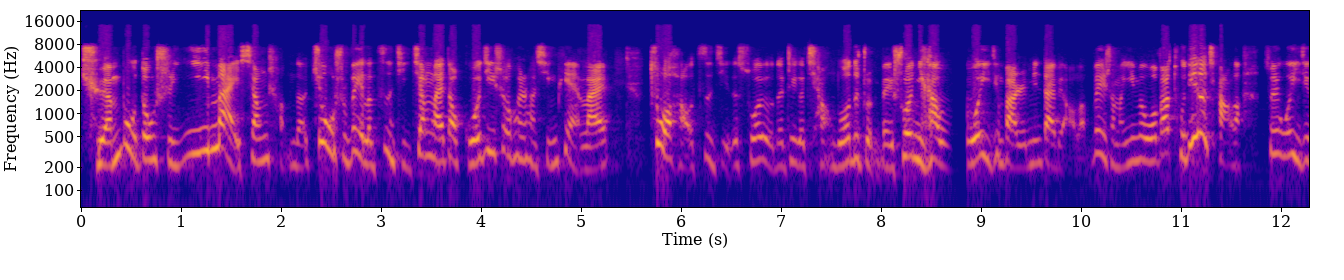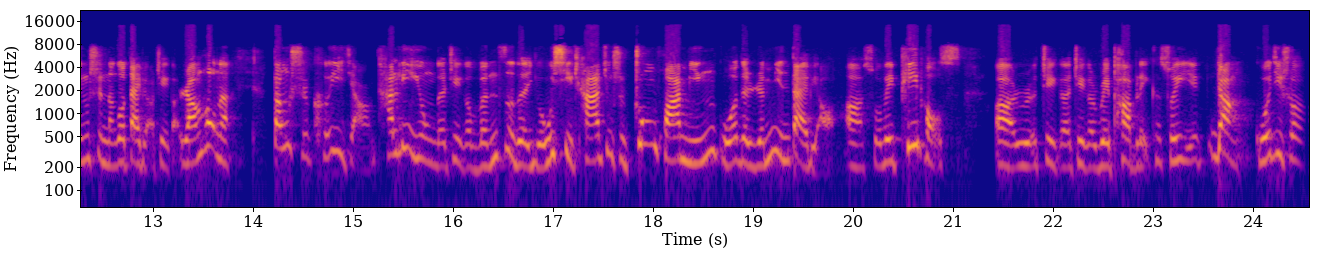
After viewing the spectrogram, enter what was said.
全部都是一脉相承的，就是为了自己将来到国际社会上行骗，来做好自己的所有的这个抢夺的准备。说，你看我已经把人民代表了，为什么？因为我把土地都抢了，所以我已经是能够代表这个。然后呢，当时可以讲他利用的这个文字的游戏差，就是中华民国的人民代表啊，所谓 peoples。啊，这个这个 republic，所以让国际社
